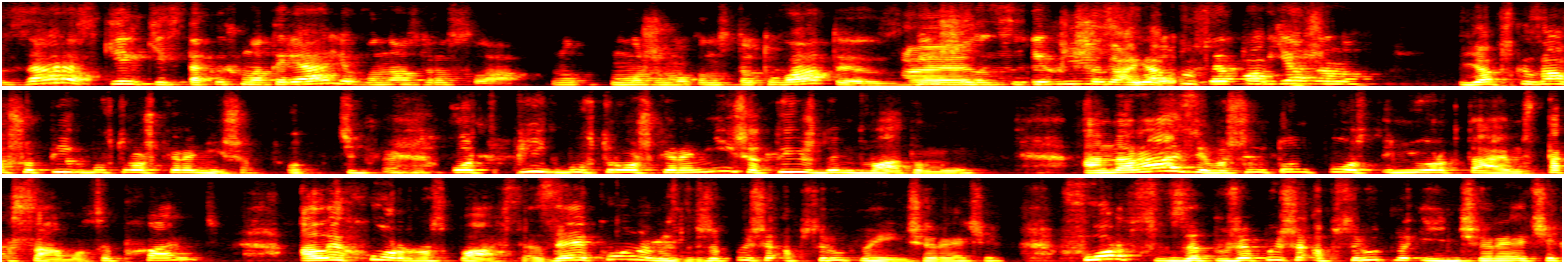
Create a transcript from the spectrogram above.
Зараз кількість таких матеріалів вона зросла. Ну можемо констатувати, збільшилось їх число. а я Це пов'язано. я б сказав, що пік був трошки раніше. От, от пік був трошки раніше, тиждень-два тому. А наразі Вашингтон Пост і Нью-Йорк Таймс так само це пхають, але хор розпався. The Economist вже пише абсолютно інші речі. Forbes вже- пише абсолютно інші речі.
